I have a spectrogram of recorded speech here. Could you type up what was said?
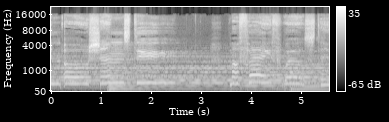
in oceans deep. My faith will stand.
